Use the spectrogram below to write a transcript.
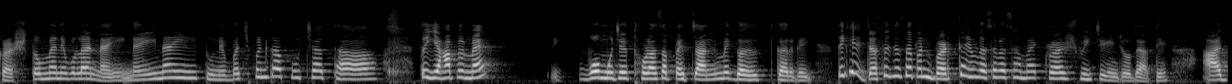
क्रश। तो मैंने बोला, नहीं नहीं नहीं, तूने बचपन का पूछा था। तो यहाँ पे मैं वो मुझे थोड़ा सा पहचानने में गलत कर गई। देखिए जैसे जैसे अपन बढ़ते हैं वैसे वैसे हमारे क्रश भी चेंज हो जाते हैं। आज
